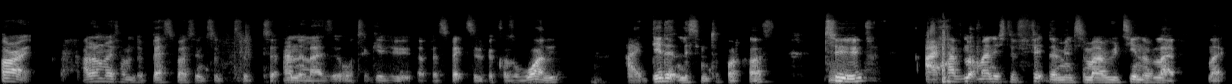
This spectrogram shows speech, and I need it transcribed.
All right. I don't know if I'm the best person to, to, to analyze it or to give you a perspective because one, I didn't listen to podcasts. Mm. Two, I have not managed to fit them into my routine of life. Like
